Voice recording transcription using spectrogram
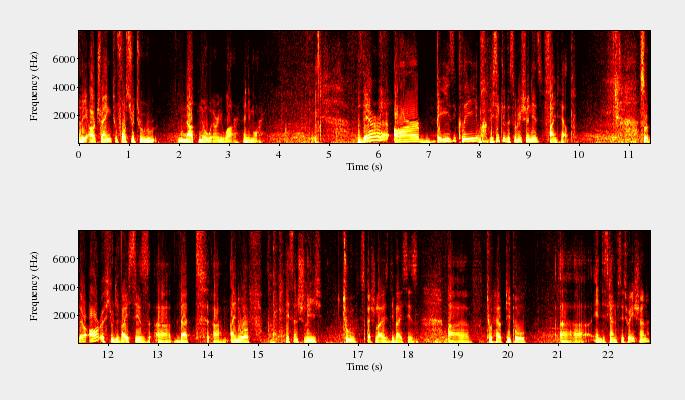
They are trying to force you to not know where you are anymore. There are basically, basically the solution is find help. So there are a few devices uh, that um, I know of, essentially two specialized devices uh, to help people uh, in this kind of situation.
